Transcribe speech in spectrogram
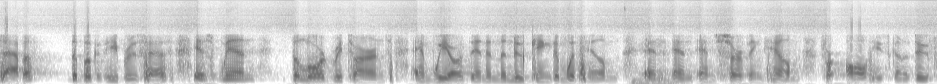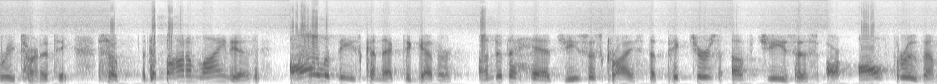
Sabbath, the book of Hebrews says, is when the Lord returns and we are then in the new kingdom with him and, and, and serving him for all he's going to do for eternity. So the bottom line is all of these connect together under the head Jesus Christ. The pictures of Jesus are all through them,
